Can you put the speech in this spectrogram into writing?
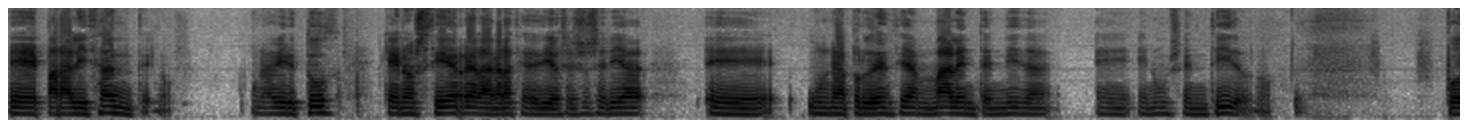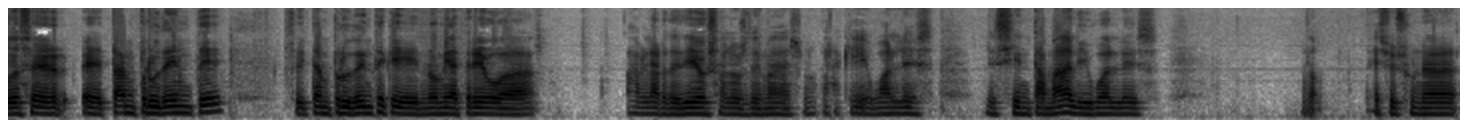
eh, paralizante, una virtud que nos cierre a la gracia de Dios. Eso sería eh, una prudencia mal entendida eh, en un sentido. ¿no? Puedo ser tan prudente, soy tan prudente que no me atrevo a hablar de Dios a los demás, ¿no? para que igual les, les sienta mal, igual les... No, eso es una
